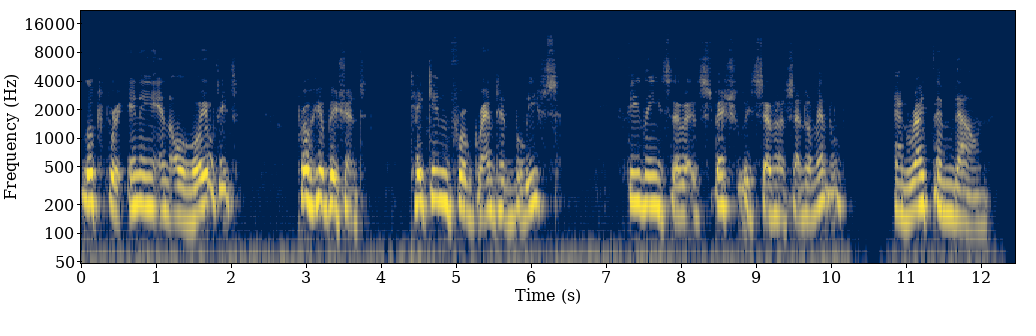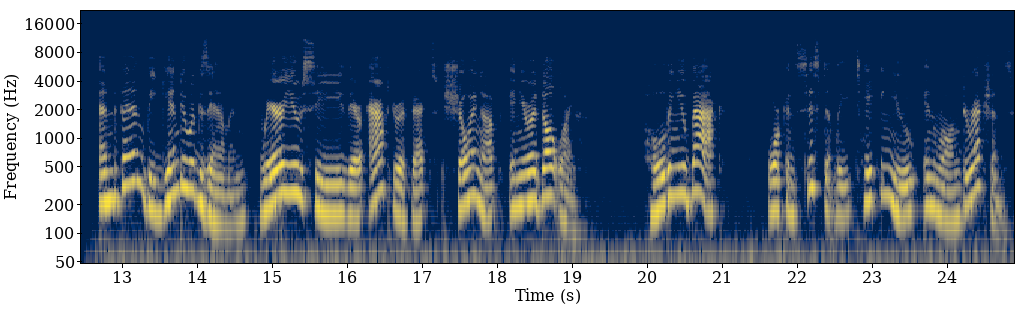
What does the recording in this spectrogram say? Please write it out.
Look for any and all loyalties, prohibitions, taken for granted beliefs, feelings that are especially sentimental, and write them down. And then begin to examine where you see their after effects showing up in your adult life, holding you back or consistently taking you in wrong directions.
